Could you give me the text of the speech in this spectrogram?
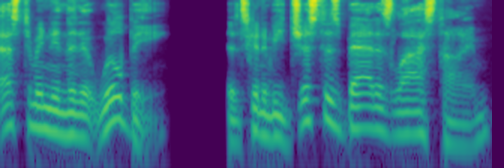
estimating that it will be, it's going to be just as bad as last time.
